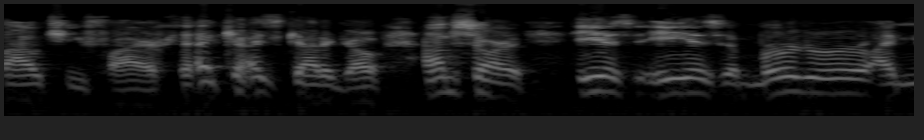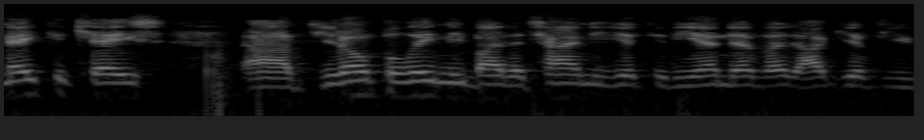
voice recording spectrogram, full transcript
Fauci fire. That guy's got to go. I'm sorry. He is he is a murderer. I make the case. Uh, if you don't believe me, by the time you get to the end of it, I'll give you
